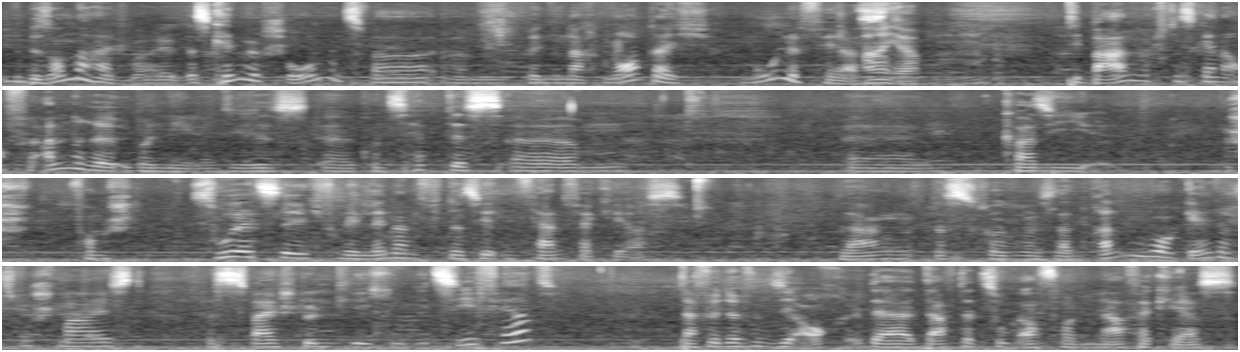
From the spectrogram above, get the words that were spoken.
eine Besonderheit, weil das kennen wir schon. Und zwar, ähm, wenn du nach Norddeich-Mole fährst, Ah ja. Mhm. die Bahn möchte das gerne auch für andere übernehmen. Dieses äh, Konzept des ähm, äh, quasi vom zusätzlich von den Ländern finanzierten Fernverkehrs. Sagen, dass das Land Brandenburg Geld dazu schmeißt, das zweistündlich ein IC fährt. Dafür dürfen sie auch, der, darf der Zug auch von Nahverkehrs,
